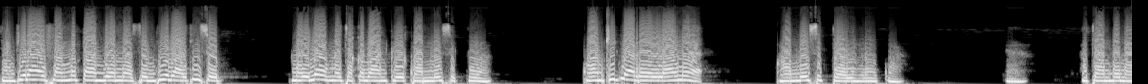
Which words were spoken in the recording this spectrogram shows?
อย่างที่ได้ฟังเมื่อตอนเย็นเนี่ยสิ่งที่ไวที่สุด ในโลกในจักรวาลคือความรู้สึกตัว ความคิดว่าเร็วแล้วเนี่ย ความรู้สึกตัวยังเร็วกว่าอาจารย์ไปไหน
